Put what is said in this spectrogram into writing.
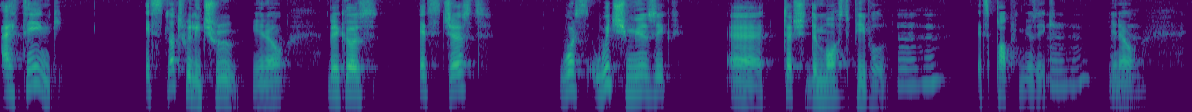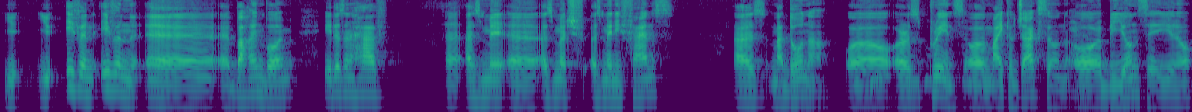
I think it's not really true, you know, because it's just what's which music uh, touch the most people. It's pop music, you know. You, you, even even uh, uh, Barenboim, it doesn't have Uh, as, ma- uh, as much as many fans as Madonna or, or as mm-hmm. Prince or mm-hmm. Michael Jackson or Beyonce, you know.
